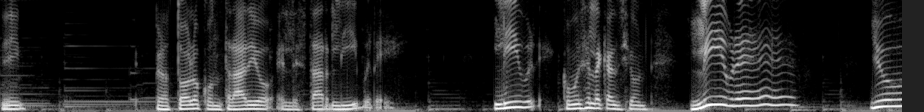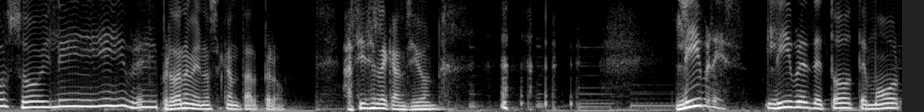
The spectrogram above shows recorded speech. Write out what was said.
¿sí? Pero todo lo contrario, el estar libre. Libre, como dice la canción. Libre, yo soy libre. Perdóname, no sé cantar, pero así es la canción. libres, libres de todo temor,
